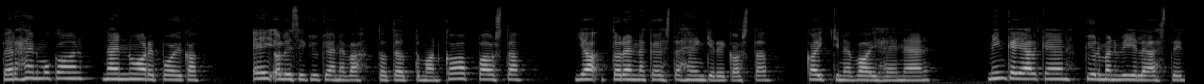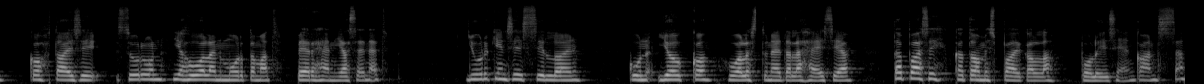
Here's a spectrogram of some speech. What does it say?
Perheen mukaan näin nuori poika ei olisi kykenevä toteuttamaan kaappausta ja todennäköistä henkirikosta kaikkine vaiheineen, minkä jälkeen kylmän viileästi kohtaisi surun ja huolen murtamat perheenjäsenet. Juurikin siis silloin, kun joukko huolestuneita läheisiä tapasi katoamispaikalla poliisien kanssa.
